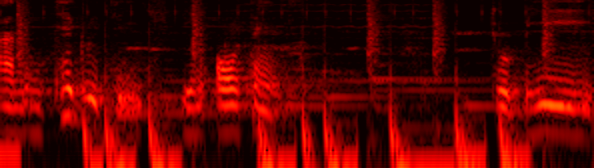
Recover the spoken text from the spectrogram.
and integrity in all things. To be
